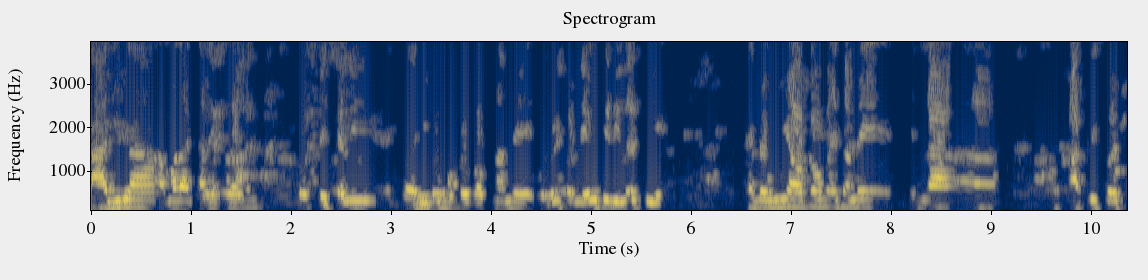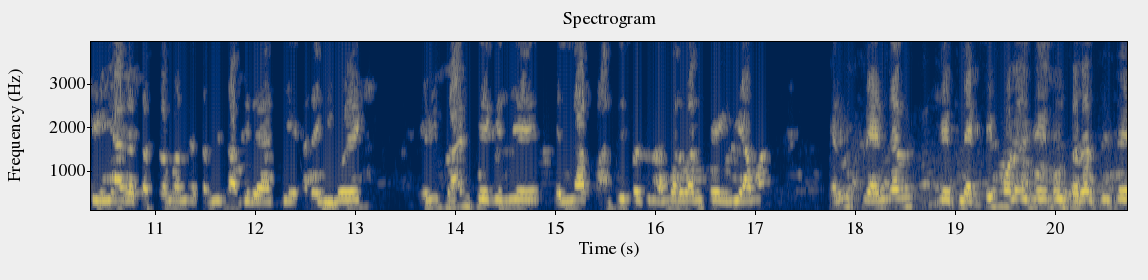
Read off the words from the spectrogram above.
આજના અમારા કાર્યક્રમ સ્પેશિયલી હીરો મોટોકોપ નામે ઓગણીસો નેવું થી ડીલર છીએ. એટલે ઉમિયા ઓટોમોબાઈલ્સ અમે છેલ્લા પાંત્રીસ વર્ષથી અહીંયા આગળ કસ્ટમરને સર્વિસ આપી રહ્યા છીએ. અને હીરો એક એવી બ્રાન્ડ છે કે જે છેલ્લા પાંત્રીસ વર્ષથી નંબર વન છે ઇન્ડિયામાં. એનું સ્પ્લેન્ડર જે ફ્લેગશિપ મોડેલ છે એ બહુ સરસ રીતે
